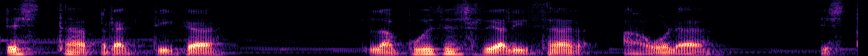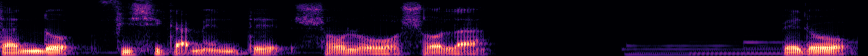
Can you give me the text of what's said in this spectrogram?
Esta práctica la puedes realizar ahora estando físicamente solo o sola, pero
